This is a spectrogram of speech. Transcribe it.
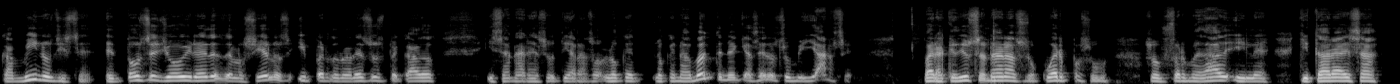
caminos, dice, entonces yo iré desde los cielos y perdonaré sus pecados y sanaré su tierra. lo que, lo que tenía que hacer es humillarse para que Dios sanara su cuerpo, su, enfermedad y le quitara esa,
